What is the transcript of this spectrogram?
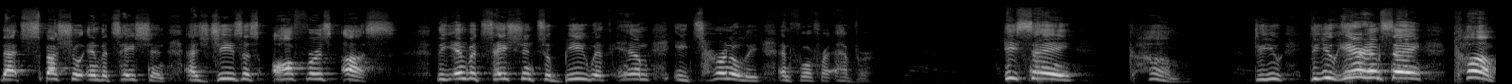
that special invitation as Jesus offers us the invitation to be with Him eternally and for forever. He's saying, Come. Do you, do you hear him saying, Come,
